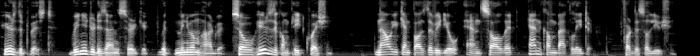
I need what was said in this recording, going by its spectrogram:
here's the twist. We need to design the circuit with minimum hardware. So here's the complete question. Now you can pause the video and solve it and come back later for the solution.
